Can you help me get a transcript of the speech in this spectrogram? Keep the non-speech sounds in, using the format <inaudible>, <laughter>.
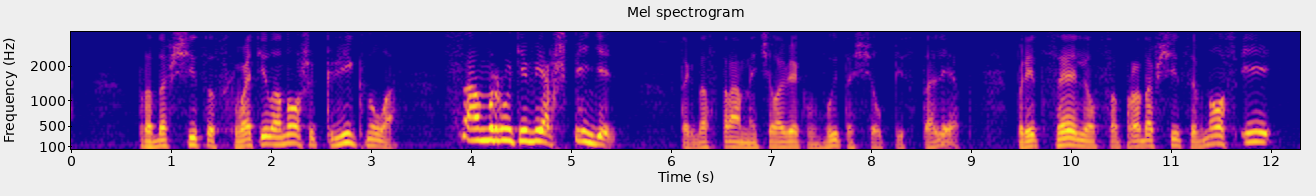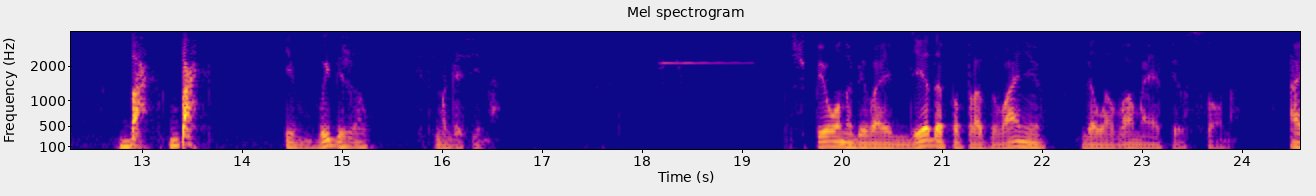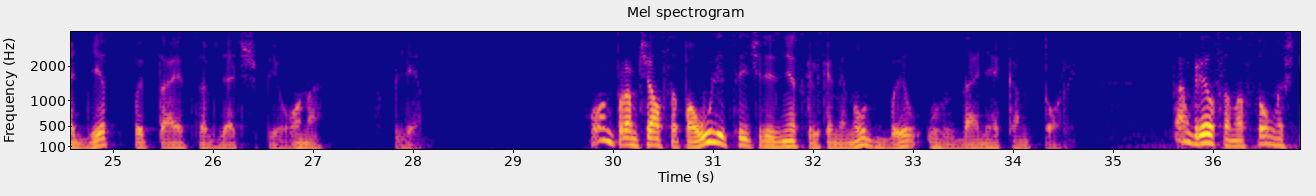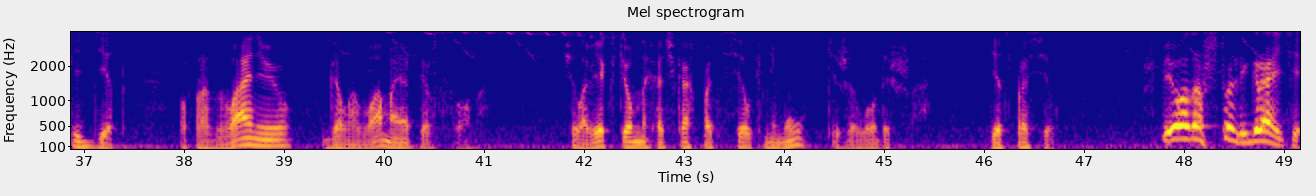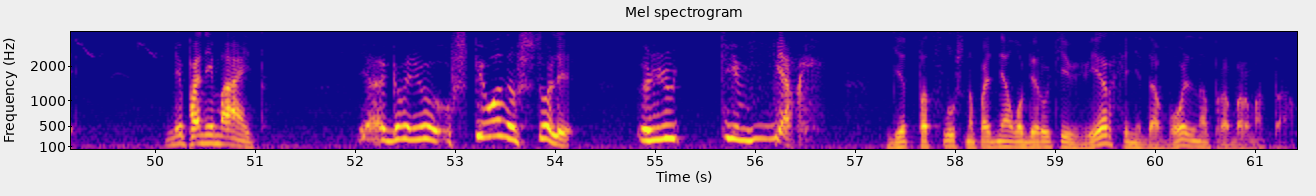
Продавщица схватила нож и крикнула. «Сам руки вверх, шпиндель!» Тогда странный человек вытащил пистолет, прицелился продавщице в нос и... Бах! Бах! И выбежал из магазина. Шпион убивает деда по прозванию «Голова моя персона», а дед пытается взять шпиона в плен. Он промчался по улице и через несколько минут был у здания конторы. Там грелся на солнышке дед, по прозванию «Голова моя персона». Человек в темных очках подсел к нему, тяжело дыша. Дед спросил. «Шпионов, что ли, играете?» «Не понимает». «Я говорю, в шпионов, что ли?» «Руки вверх!» Дед подслушно поднял обе руки вверх и недовольно пробормотал.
